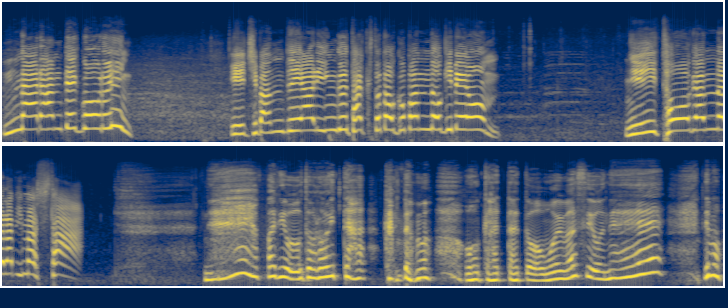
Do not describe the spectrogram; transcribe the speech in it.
並んでゴールイン。1番デアリングタクトと5番のギベオン2頭が並びましたねえ、やっぱり驚いた方も多かったと思いますよね。でも、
